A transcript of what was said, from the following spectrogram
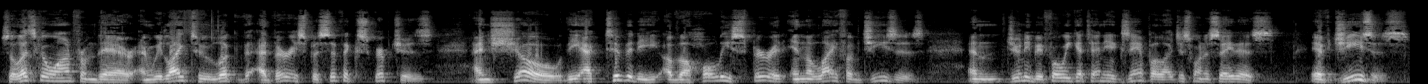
So let's go on from there, and we'd like to look at very specific scriptures and show the activity of the Holy Spirit in the life of Jesus. And Junie, before we get to any example, I just want to say this. If Jesus,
